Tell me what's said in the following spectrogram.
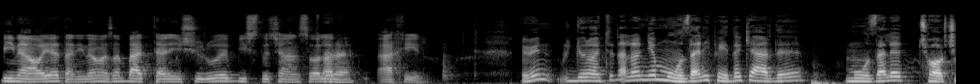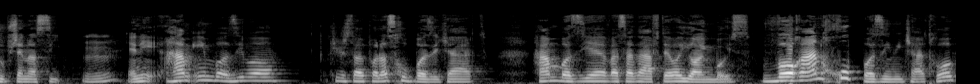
بی نهایتن اینا مثلا بدترین شروع بیست و چند سال آره. اخیر. ببین یونایتد الان یه موزلی پیدا کرده. موزل چارچوب شناسی. یعنی هم این بازی با کریستال پالاس خوب بازی کرد هم بازی وسط هفته با یانگ بویز. واقعا خوب بازی می‌کرد خب؟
